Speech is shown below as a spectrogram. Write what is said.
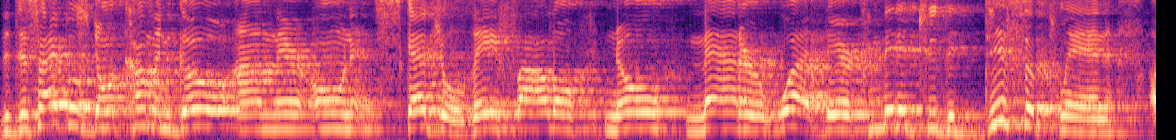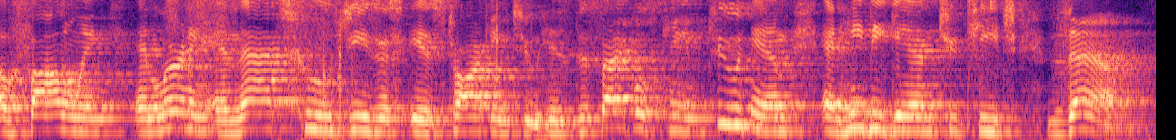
The disciples don't come and go on their own schedule. They follow no matter what. They're committed to the discipline of following and learning, and that's who Jesus is talking to. His disciples came to him, and he began to teach them.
